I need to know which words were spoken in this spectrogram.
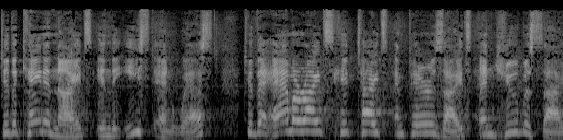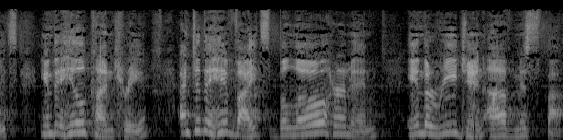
to the Canaanites in the east and west, to the Amorites, Hittites, and Perizzites, and Jebusites in the hill country, and to the Hivites below Hermon in the region of Mizpah.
